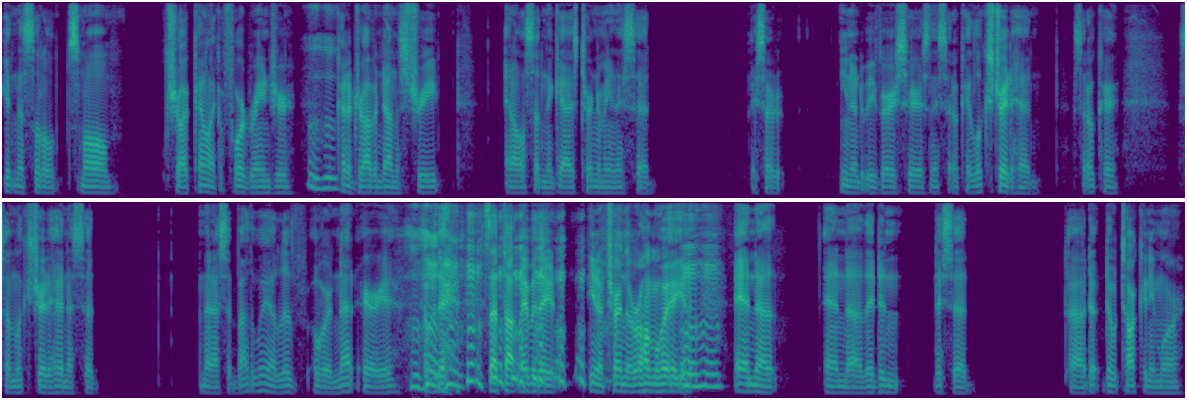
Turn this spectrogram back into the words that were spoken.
getting this little small truck, kind of like a Ford Ranger, Mm-hmm. kind of driving down the street, and all of a sudden the guys turned to me and they said, they started, you know, to be very serious, and they said, "Okay, look straight ahead." I said, "Okay." So I'm looking straight ahead, and I said, and then I said, "By the way, I live over in that area over there." so I thought maybe they, you know, turned the wrong way, and Mm-hmm. and uh, and uh, they didn't. They said, uh, don't, don't talk anymore,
